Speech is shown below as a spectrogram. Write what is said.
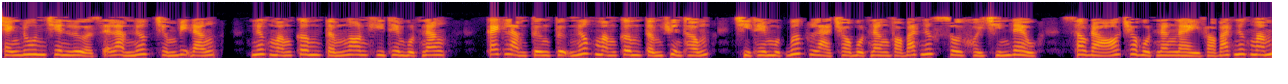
tránh đun trên lửa sẽ làm nước chấm bị đắng. Nước mắm cơm tấm ngon khi thêm bột năng. Cách làm tương tự nước mắm cơm tấm truyền thống, chỉ thêm một bước là cho bột năng vào bát nước sôi khuấy chín đều, sau đó cho bột năng này vào bát nước mắm,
